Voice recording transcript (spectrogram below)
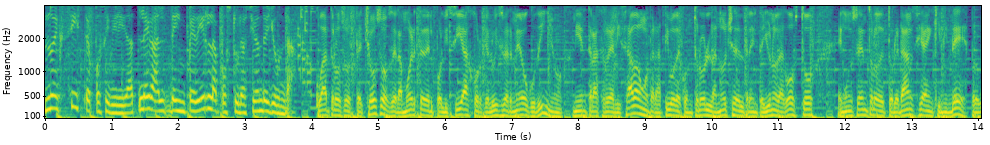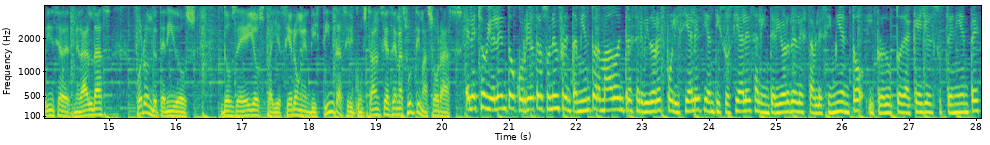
no existe posibilidad legal de impedir la postulación de Yunda. Cuatro sospechosos de la muerte del policía Jorge Luis Bermeo Gudiño, mientras realizaba un operativo de control la noche del 31 de agosto en un centro de tolerancia en Quinindé, provincia de Esmeraldas, fueron detenidos. Dos de ellos fallecieron en distintas circunstancias en las últimas horas. El hecho violento ocurrió tras un enfrentamiento armado entre servidores policiales y antisociales al interior del establecimiento y producto de aquello el subteniente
